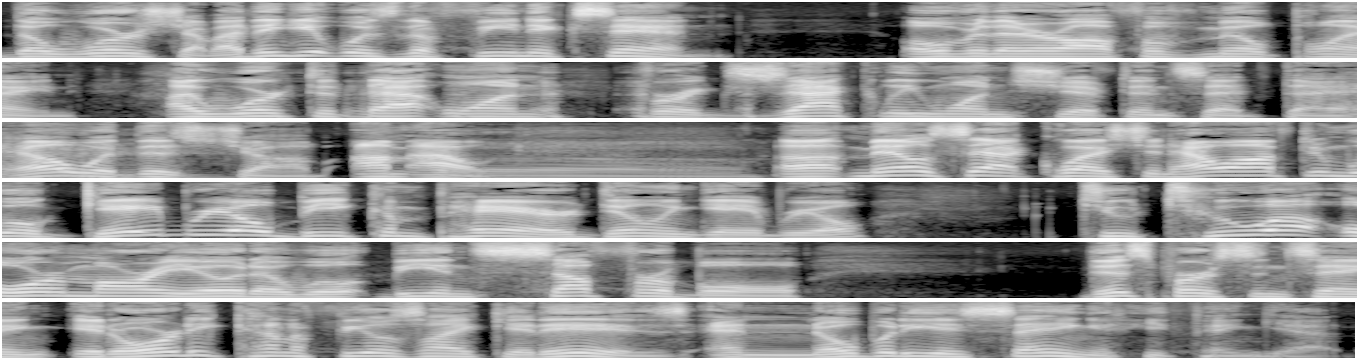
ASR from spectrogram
the worst job. I think it was the Phoenix Inn over there off of Mill Plain. I worked at that one for exactly one shift and said, "The hell with this job. I'm out." Uh, mail sack question: How often will Gabriel be compared, Dillon Gabriel, to Tua or Mariota? Will it be insufferable? This person saying it already kind of feels like it is, and nobody is saying anything yet.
